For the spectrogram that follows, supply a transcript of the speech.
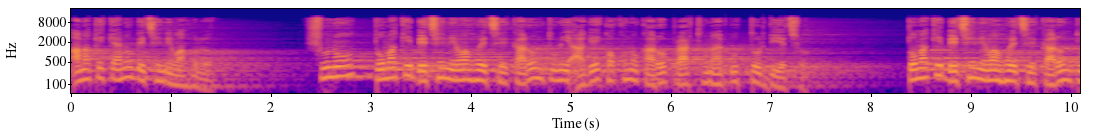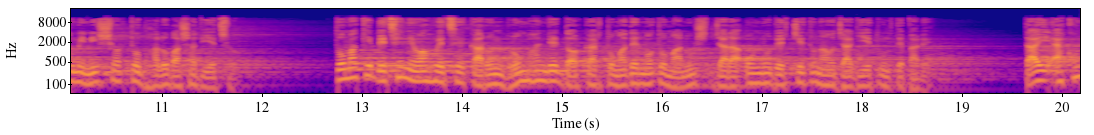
আমাকে কেন বেছে নেওয়া হলো? শুনো, তোমাকে বেছে নেওয়া হয়েছে কারণ তুমি আগে কখনো কারও প্রার্থনার উত্তর দিয়েছ। তোমাকে বেছে নেওয়া হয়েছে কারণ তুমি নিঃশর্ত ভালোবাসা দিয়েছ। তোমাকে বেছে নেওয়া হয়েছে কারণ ব্রহ্মাণ্ডের দরকার তোমাদের মতো মানুষ যারা অন্যদের চেতনাও জাগিয়ে তুলতে পারে। তাই এখন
